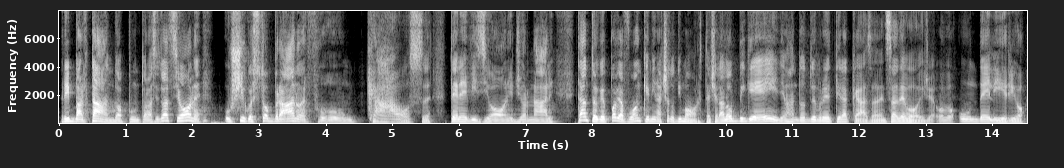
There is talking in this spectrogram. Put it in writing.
ribaltando appunto la situazione, uscì questo brano e fu un caos, televisioni, giornali, tanto che poi fu anche minacciato di morte, c'è la lobby gay, gli mandò due proiettili a casa, pensate voi, cioè proprio un delirio.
